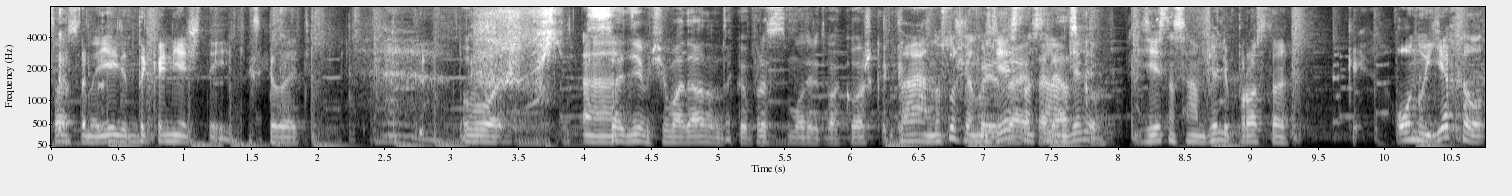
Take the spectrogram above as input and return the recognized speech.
собственно, едет до конечной, так сказать. Вот. А, С одним чемоданом такой просто смотрит в окошко. Да, ну слушай, ну здесь на самом деле, здесь на самом деле просто он уехал,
